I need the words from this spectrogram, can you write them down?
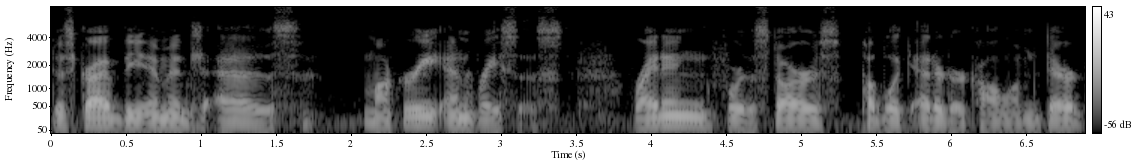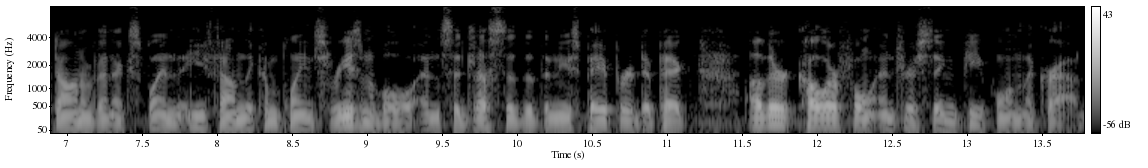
described the image as mockery, and racist. Writing for the Star's public editor column, Derek Donovan explained that he found the complaints reasonable and suggested that the newspaper depict other colorful, interesting people in the crowd.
